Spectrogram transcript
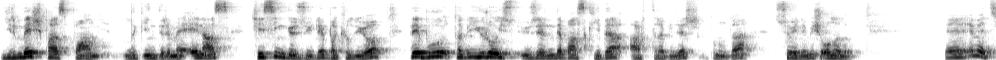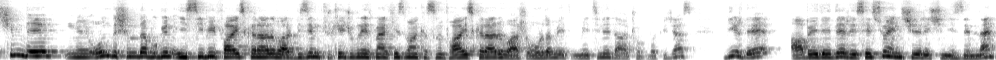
25 bas puanlık indirime en az kesin gözüyle bakılıyor ve bu tabii euro üzerinde baskıyı da arttırabilir. Bunu da söylemiş olalım. Ee, evet şimdi e, onun dışında bugün ECB faiz kararı var. Bizim Türkiye Cumhuriyet Merkez Bankası'nın faiz kararı var. Orada metine daha çok bakacağız. Bir de ABD'de resesyon endişeleri için izlenilen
